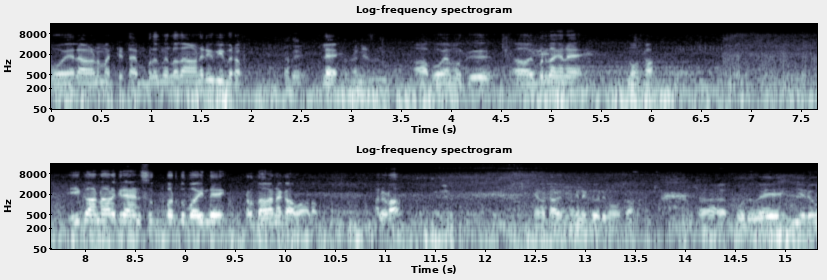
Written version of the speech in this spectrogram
പോയാലാണ് മറ്റേ ടെമ്പിൾ എന്നുള്ളതാണ് ഒരു വിവരം. അല്ലേ? അപ്പോ അപ്പോൾ നമുക്ക് ഇവിടുന്ന് അങ്ങനെ നോക്കാം. ഈ കാണാണ് ഗ്രാൻഡ് സൂക്ക് ബർദുബായിന്റെ പ്രധാന കവാടം. അല്ലടാ. ഞങ്ങൾക്ക് അകത്തിങ്ങനെ കയറി നോക്കാം. പൊതുവേ ഈ ഒരു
